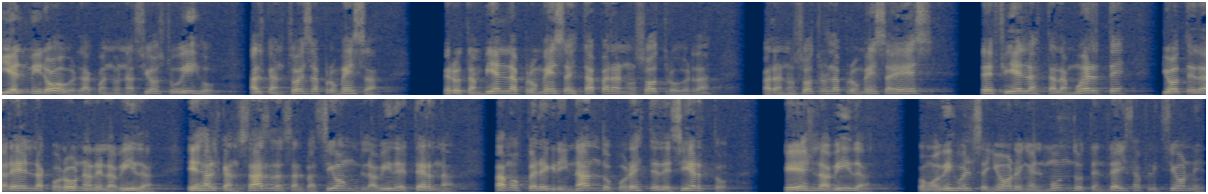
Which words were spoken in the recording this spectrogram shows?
Y él miró, ¿verdad? Cuando nació su hijo, alcanzó esa promesa. Pero también la promesa está para nosotros, ¿verdad? Para nosotros la promesa es, sé fiel hasta la muerte, yo te daré la corona de la vida. Es alcanzar la salvación, la vida eterna. Vamos peregrinando por este desierto que es la vida. Como dijo el Señor, en el mundo tendréis aflicciones,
